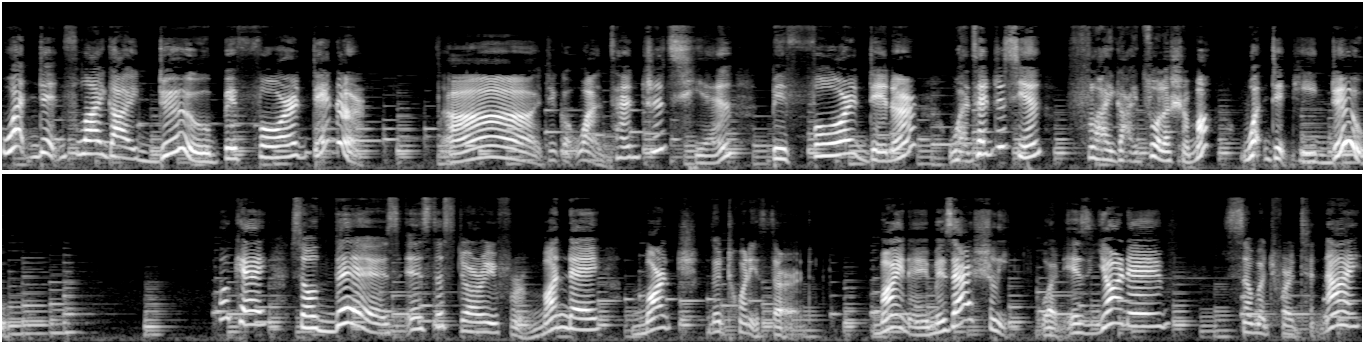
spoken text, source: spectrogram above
What did Fly Guy do before dinner? 啊，这个晚餐之前，before dinner，晚餐之前，Fly Guy 做了什么 ？What did he do? Okay, so this is the story for Monday, March the 23rd. My name is Ashley. What is your name? So much for tonight.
